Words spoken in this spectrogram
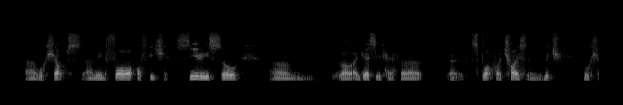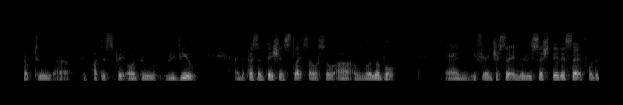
uh, workshops. I mean, four of each series. So, um, well, I guess you can have a spot for choice in which workshop to, uh, to participate or to review. And the presentation slides also are available. And if you're interested in the research data set for the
